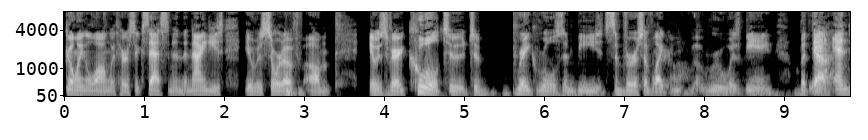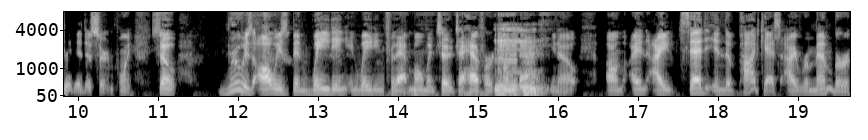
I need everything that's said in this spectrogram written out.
going along with her success. And in the '90s, it was sort of um, it was very cool to to break rules and be subversive, like Ru was being. But that yeah. ended at a certain point. So Ru has always been waiting and waiting for that moment to to have her come mm-hmm. back. You know, um, and I said in the podcast, I remember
